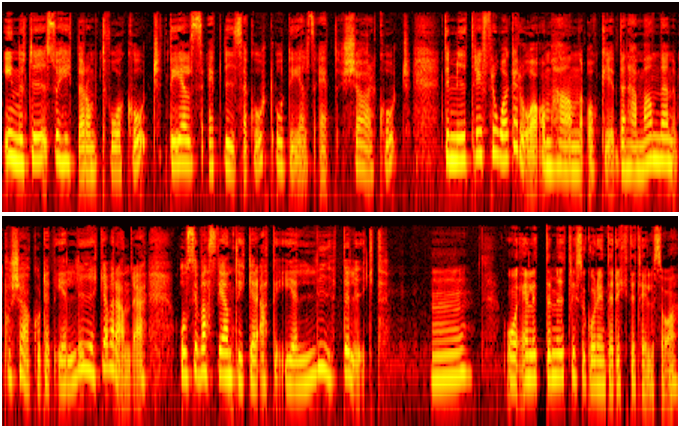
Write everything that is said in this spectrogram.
Inuti så hittar de två kort, dels ett visakort och dels ett körkort. Dimitri frågar då om han och den här mannen på körkortet är lika varandra och Sebastian tycker att det är lite likt. Mm. Och enligt Dimitri så går det inte riktigt till så.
